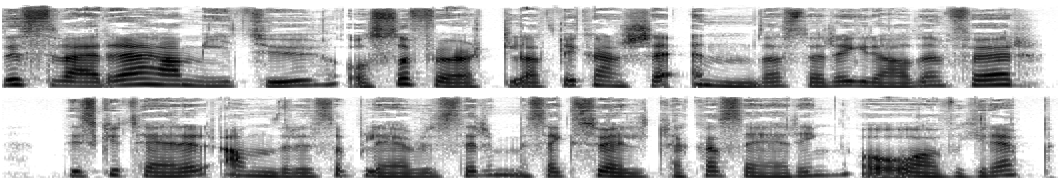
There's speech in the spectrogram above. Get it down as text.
Dessverre har metoo også ført til at vi kanskje enda større grad enn før diskuterer andres opplevelser med seksuell trakassering og overgrep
